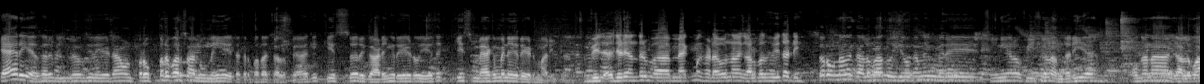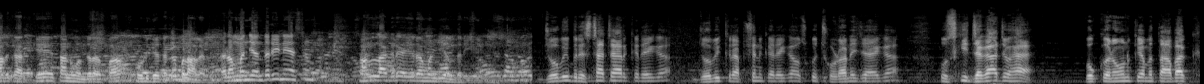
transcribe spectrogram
ਕਹਿ ਰਹੇ ਆ ਸਰ ਵਿਜੀਲੈਂਸ ਦੀ ਰੇਟ ਆ ਹੁਣ ਪ੍ਰੋਪਰ ਪਰ ਸਾਨੂੰ ਨਹੀਂ ਅਜੇ ਤੱਕ ਪਤਾ ਚੱਲ ਪਿਆ ਕਿ ਕਿਸ ਰਿਗਾਰਡਿੰਗ ਰੇਟ ਹੋਈ ਹੈ ਤੇ ਕਿਸ ਮਹਿਕਮੇ ਨੇ ਰੇਟ ਮਾਰੀ ਹੈ ਵੀ ਜਿਹੜੇ ਅੰਦਰ ਅ, ਮਹਿਕਮਾ ਖੜਾ ਉਹਨਾਂ ਨਾਲ ਗੱਲਬਾਤ ਹੋਈ ਤੁਹਾਡੀ ਸਰ ਉਹਨਾਂ ਨਾਲ ਗੱਲਬਾਤ ਹੋਈ ਉਹ ਕਹਿੰਦੇ ਵੀ ਮੇਰੇ ਸੀਨੀਅਰ ਅਫੀਸ਼ੀਅਲ ਅੰਦਰ ਹੀ ਹੈ ਉਹਨਾਂ ਨਾਲ ਗੱਲਬਾਤ ਕਰਕੇ ਤੁਹਾਨੂੰ ਅੰਦਰ ਆਪਾਂ ਥੋੜੀ ਦੇਰ ਤੱਕ ਬੁਲਾ ਲੈਂਦੇ ਰਮਨ ਜੀ ਅੰਦਰ ਹੀ ਨੇ ਇਸ ਟਾਈਮ ਸਾਨੂੰ ਲੱਗ ਰਿਹਾ ਜੀ ਰਮਨ ਜੀ ਅੰਦਰ ਹੀ ਹੈ जो भी भ्रष्टाचार करेगा जो भी करप्शन करेगा उसको छोड़ा नहीं जाएगा उसकी जगह जो है वो कानून के मुताबिक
